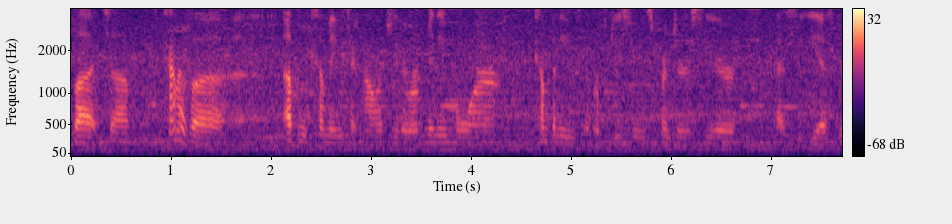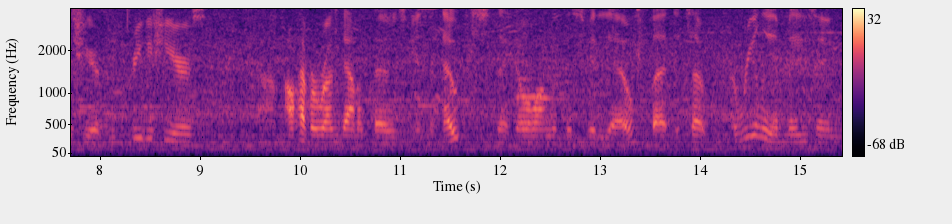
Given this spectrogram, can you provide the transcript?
but um, it's kind of a up-and-coming technology. There were many more companies that were producing these printers here at CES this year than previous years. Um, I'll have a rundown of those in the notes that go along with this video, but it's a, a really amazing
